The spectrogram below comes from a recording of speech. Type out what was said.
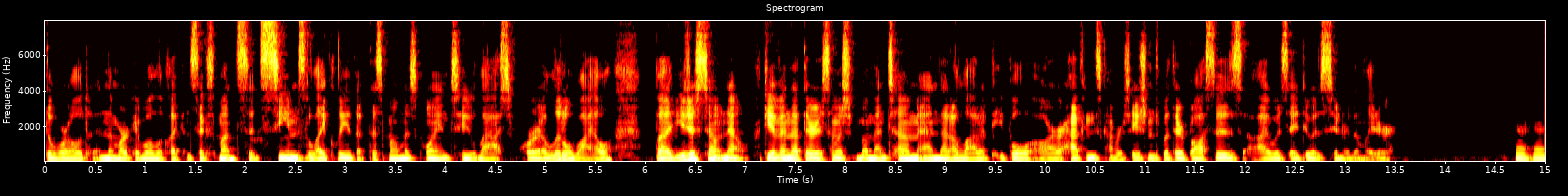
the world and the market will look like in six months. It seems likely that this moment is going to last for a little while, but you just don't know. Given that there is so much momentum and that a lot of people are having these conversations with their bosses, I would say do it sooner than later. Mm-hmm.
